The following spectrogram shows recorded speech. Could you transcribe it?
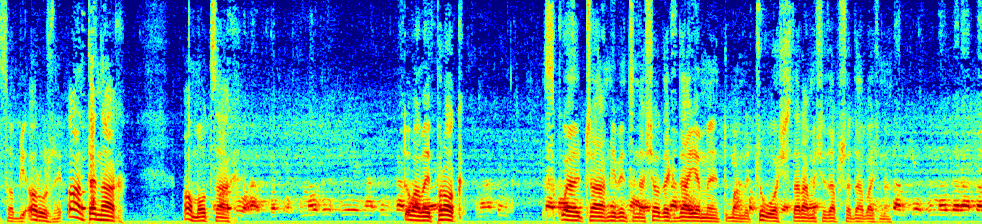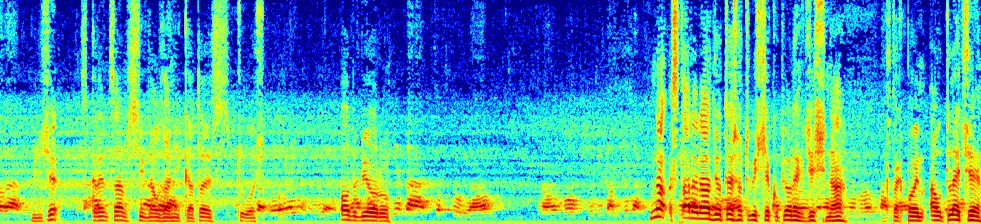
sobie o różnych, o antenach, o mocach. Tu mamy prok squelcha, mniej więcej na środek dajemy, tu mamy czułość, staramy się zawsze dawać na... Widzicie? Skręcam, sygnał zanika, to jest czułość odbioru. No, stare radio też oczywiście kupione gdzieś na, że tak powiem, outlecie.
